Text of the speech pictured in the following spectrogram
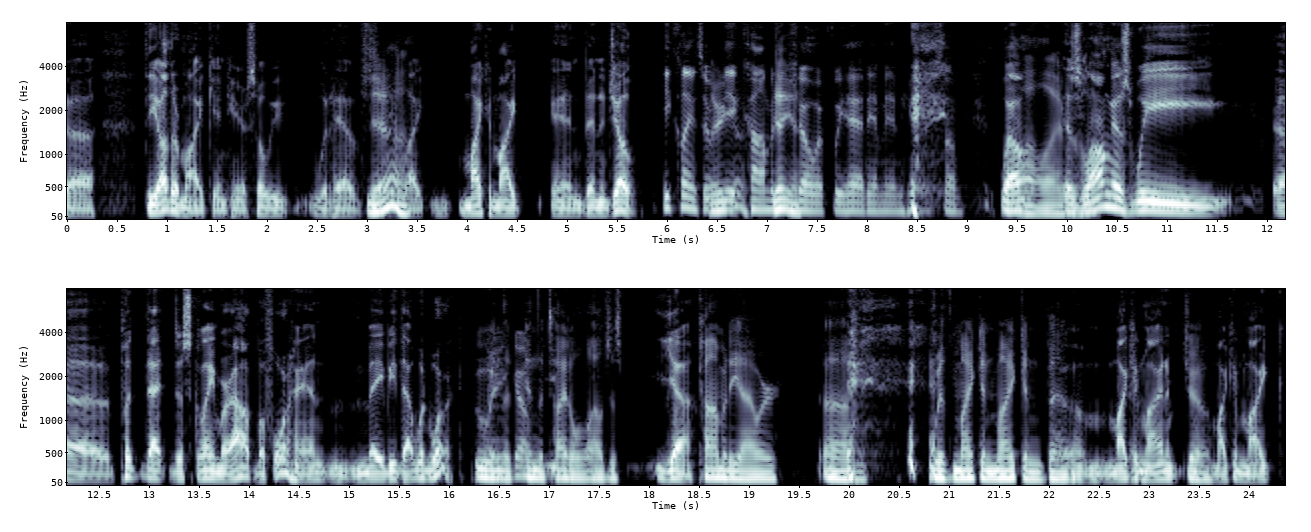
uh, the other Mike in here, so we would have say, like Mike and Mike and Ben and Joe. He claims it There would be you a comedy Yeah, yeah. show if we had him in here. So Well, Well, I as long as we uh, put that disclaimer out beforehand, maybe that would work. Ooh, in There you the go. in the title, I'll just Yeah, comedy hour um, with Mike and Mike and Ben. um, Mike and, mine, and Joe. Mike and Mike,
